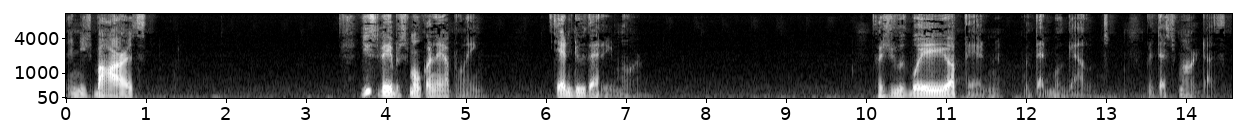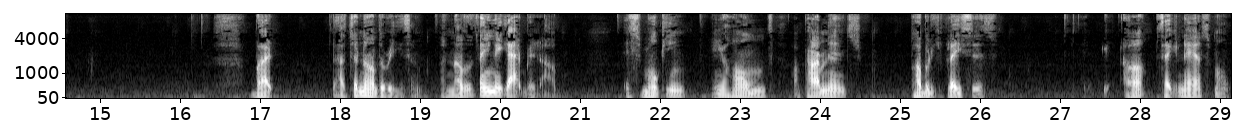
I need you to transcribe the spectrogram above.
in these bars. Used to be able to smoke on an airplane. Can't do that anymore. Because you was way up there with that Morgellons, with that smart dust. But that's another reason. Another thing they got rid of is smoking in your homes, apartments, public places. Uh, secondhand smoke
